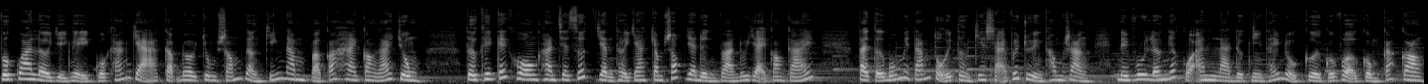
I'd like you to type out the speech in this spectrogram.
Vượt qua lời dị nghị của khán giả, cặp đôi chung sống gần 9 năm và có hai con gái chung. Từ khi kết hôn, Han Chae Suk dành thời gian chăm sóc gia đình và nuôi dạy con cái. Tài tử 48 tuổi từng chia sẻ với truyền thông rằng niềm vui lớn nhất của anh là được nhìn thấy nụ cười của vợ cùng các con.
